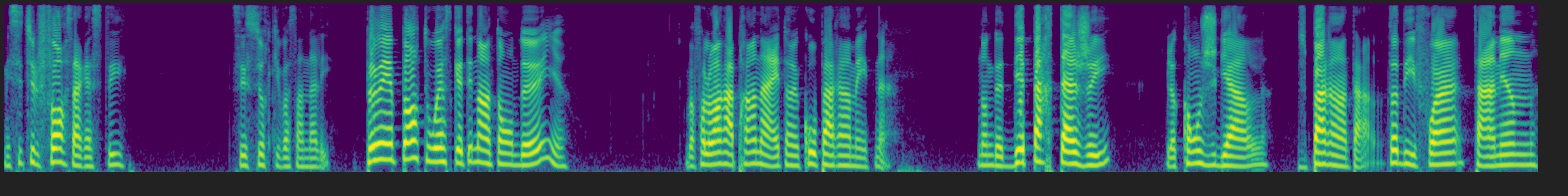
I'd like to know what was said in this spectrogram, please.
Mais si tu le forces à rester, c'est sûr qu'il va s'en aller. Peu importe où est-ce que tu es dans ton deuil, Il va falloir apprendre à être un coparent maintenant. Donc, de départager le conjugal du parental. Ça, des fois, ça amène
